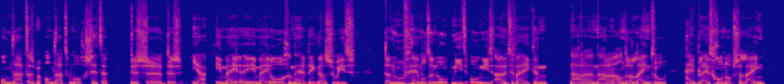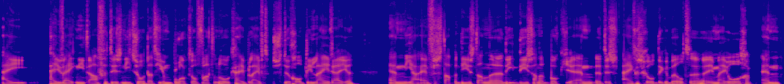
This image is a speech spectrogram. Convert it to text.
om daar te, om daar te mogen zitten. Dus, uh, dus ja, in mijn, in mijn ogen heb ik dan zoiets. Dan hoeft Hamilton ook niet, ook niet uit te wijken naar, uh, naar een andere lijn toe. Hij blijft gewoon op zijn lijn. Hij, hij wijkt niet af. Het is niet zo dat hij hem blokt of wat dan ook. Hij blijft stug op die lijn rijden. En ja, en Verstappen die is dan, uh, die, die is aan het bokje. En het is eigen schuld dikke bult uh, in mijn ogen. En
